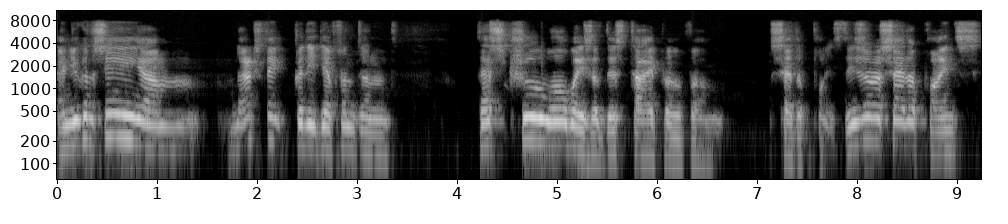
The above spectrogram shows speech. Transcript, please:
And you can see um, they're actually pretty different, and that's true always of this type of um, set of points. These are a set of points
